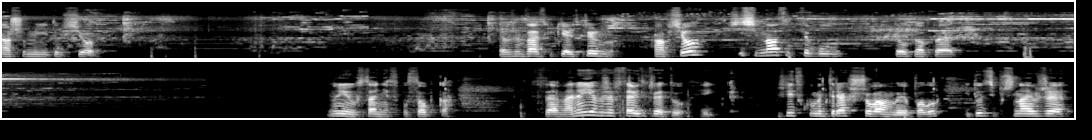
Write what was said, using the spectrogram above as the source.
А що мені то все? Я вже не знаю, скільки я відкрив. А, все? Всі 17 це було. То капець. Ну і остання способка. Все, в мене є вже все відкрито. Пишіть в коментарях, що вам випало. І тут починає вже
